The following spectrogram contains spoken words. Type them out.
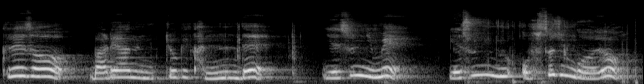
그래서 마리아는 이쪽에 갔는데 예수님의 예수님이 없어진 거예요.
